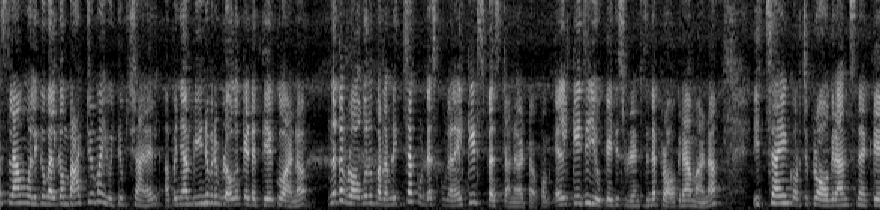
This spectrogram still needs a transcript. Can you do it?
അസ്സാം വലൈക്കും welcome back to my YouTube channel അപ്പൊ ഞാൻ വീണ്ടും ഒരു വ്ളോഗ് ഒക്കെ ആയിട്ട് എത്തിയേക്കുവാണ് ഇന്നത്തെ വ്ളോഗ് എന്ന് പറഞ്ഞാൽ ഇച്ചാക്കുട്ട സ്കൂളാണ് എൽ കിഡ്സ് ഫെസ്റ്റ് ആണ് കേട്ടോ. അപ്പം L K G U K G സ്റ്റുഡൻസിന്റെ പ്രോഗ്രാം ആണ്. ഇച്ചായും കുറച്ച് പ്രോഗ്രാംസിനൊക്കെ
